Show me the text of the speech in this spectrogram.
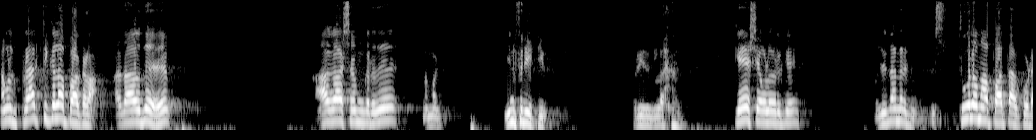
நம்மளுக்கு ப்ராக்டிக்கலாக பார்க்கலாம். அதாவது ஆகாசங்கிறது நம்ம இன்ஃபினிட்டிவ் புரியுதுங்களா? கேஷ் எவ்வளோ இருக்குது கொஞ்சம் தானே இருக்குது ஸ்தூலமாக பார்த்தா கூட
